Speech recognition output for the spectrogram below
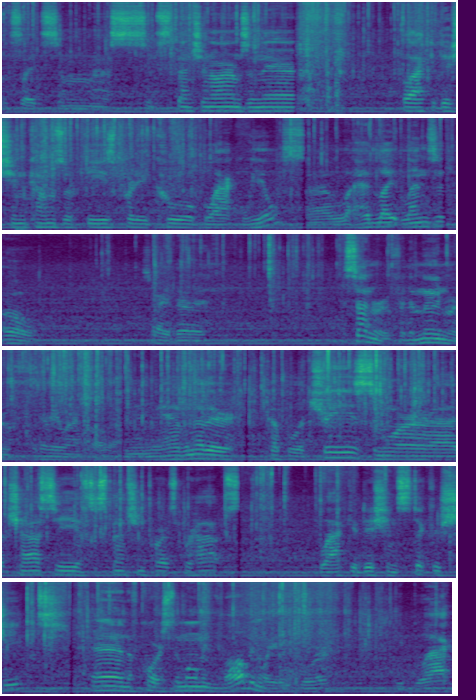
Looks like some uh, suspension arms in there. Black edition comes with these pretty cool black wheels. Uh, headlight lenses. Oh, sorry, the sunroof or the moonroof, whatever you want to call it. And then we have another couple of trees, some more uh, chassis and suspension parts perhaps. Black edition sticker sheet. And of course, the moment you've all been waiting for, the black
